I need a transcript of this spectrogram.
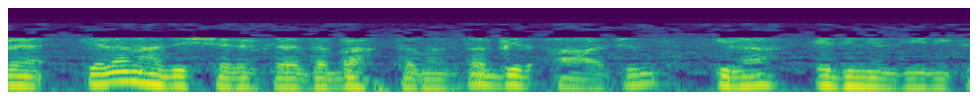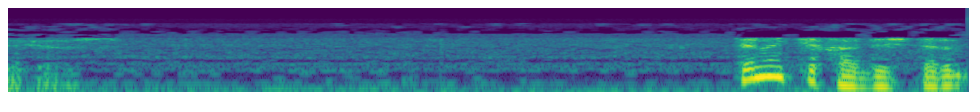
ve gelen hadis-i şeriflerde baktığımızda bir ağacın ilah edinildiğini görüyoruz. Demek ki kardeşlerim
